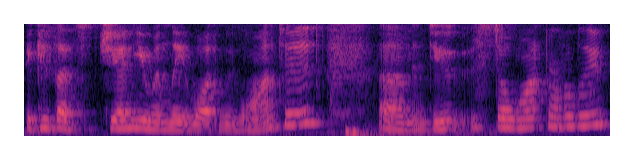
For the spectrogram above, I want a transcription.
because that's genuinely what we wanted, um, and do still want probably.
